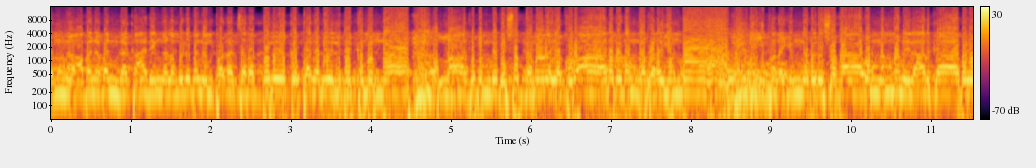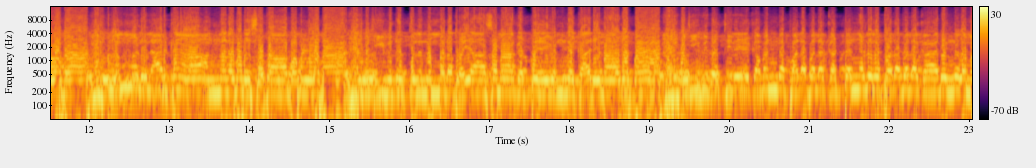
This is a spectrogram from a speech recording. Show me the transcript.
എന്ന് അവനവന്റെ കാര്യങ്ങൾ മുഴുവനും പടച്ചറബിലേക്ക് പരമേൽപ്പിക്കുമെന്ന് അള്ളാഹുവിന്റെ വിശുദ്ധമായ ഖുർആാനവിടെന്ന് പറയുമ്പോ ഈ പറയുന്ന ഒരു സ്വഭാവം നമ്മളിൽ ആർക്കാവുള്ളത് നമ്മളിൽ ആർക്കാ അങ്ങനെ ഒരു സ്വഭാവമുള്ളത്? ജീവിതത്തിൽ നമ്മുടെ പ്രയാസമാകട്ടെ എന്ത് കാര്യമാകട്ടെ ജീവിതത്തിലേക്ക് അവന്റെ പല പല ഘട്ടങ്ങളിൽ പല പല കാര്യങ്ങളും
